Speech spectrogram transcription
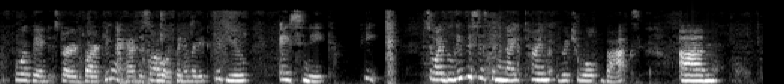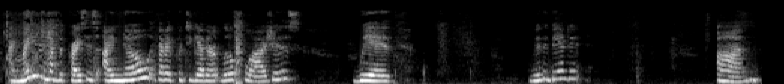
Before Bandit started barking, I had this all open and ready to give you a sneak peek. So I believe this is the nighttime ritual box. Um, I might even have the prices. I know that I put together little collages with, really Bandit? Um,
